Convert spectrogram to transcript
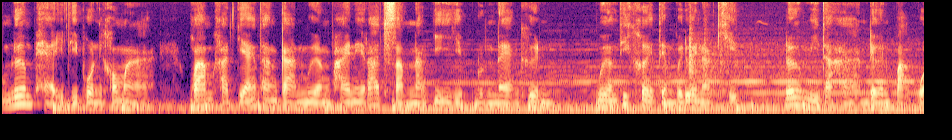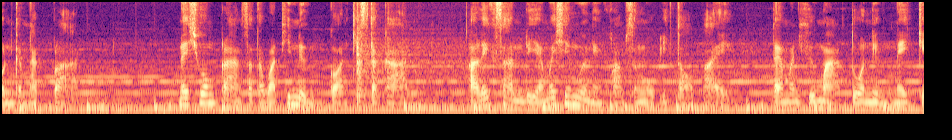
มเริ่มแผ่อิทธิพลเข้ามา ความขัดแย้งทางการเมืองภายในราชสำนักอียิปต์รุนแรงขึ้น เมืองที่เคยเต็มไปด้วยนักคิด เริ่มมีทหารเดินป่าปนกับนักปราชญ์ในช่วงกลางศตวรรษที่ 1 ก่อนคริสตกาลอเล็กซานเดรียไม่ใช่เมืองแห่งความสงบอีกต่อไป แต่มันคือหมากตัวหนึ่งในเก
